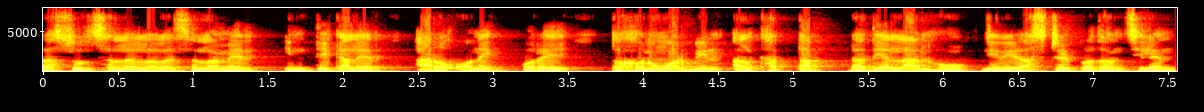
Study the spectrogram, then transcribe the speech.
রাসুল সাল্লাহ সাল্লামের ইন্তেকালের আরও অনেক পরে তখন উমর বিন আল খাত্তাব রাদিয়াল্লাহু যিনি রাষ্ট্রের প্রধান ছিলেন।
